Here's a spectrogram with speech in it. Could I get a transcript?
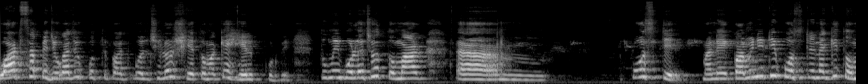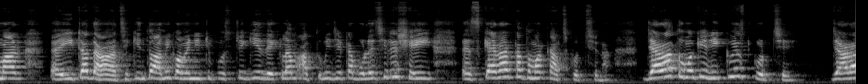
হোয়াটসঅ্যাপে যোগাযোগ করতে বলছিল সে তোমাকে হেল্প করবে। তুমি বলেছ তোমার পোস্টে মানে কমিউনিটি পোস্টে নাকি তোমার এইটা দেওয়া আছে। কিন্তু আমি কমিউনিটি পোস্টে গিয়ে দেখলাম আর তুমি যেটা বলেছিলে সেই স্ক্যানারটা তোমার কাজ করছে না। যারা তোমাকে রিকোয়েস্ট করছে, যারা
